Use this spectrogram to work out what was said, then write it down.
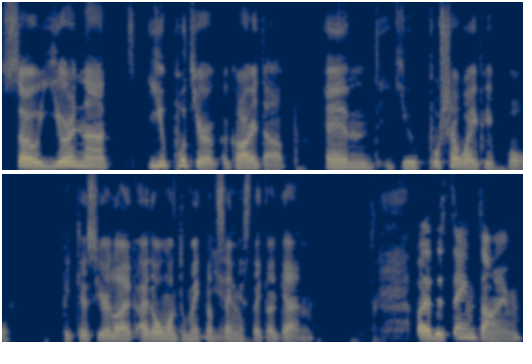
so you're not you put your guard up and you push away people because you're like i don't want to make that same Yeah. mistake again but at the same time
